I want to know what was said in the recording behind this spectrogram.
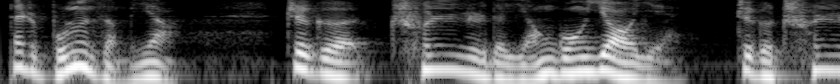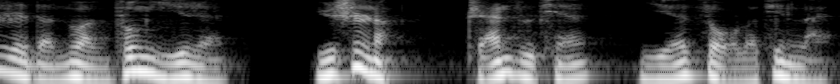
但是不论怎么样，这个春日的阳光耀眼，这个春日的暖风宜人。于是呢，展子虔也走了进来。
